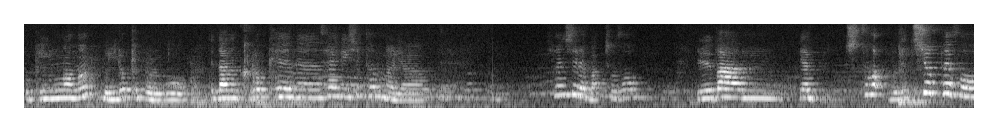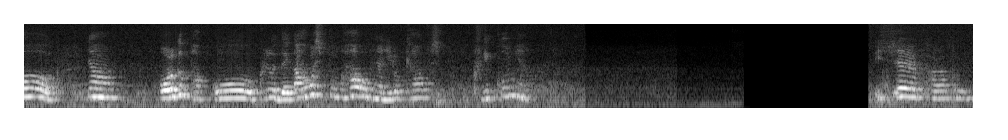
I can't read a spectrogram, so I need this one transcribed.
뭐 100만 원? 뭐 이렇게 벌고. 근데 나는 그렇게는 살기 싫단 말이야. 현실에 맞춰서 일반 그냥 뭐지 취업해서 그냥 월급 받고 그리고 내가 하고 싶은 거 하고 그냥 이렇게 하고 싶어 그게 꿈이야 이제를 바라보니까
